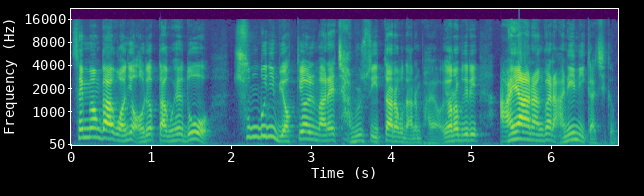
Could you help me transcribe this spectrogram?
생명과학원이 어렵다고 해도 충분히 몇 개월 만에 잡을 수 있다라고 나는 봐요. 여러분들이 아예 안 한 건 아니니까 지금.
